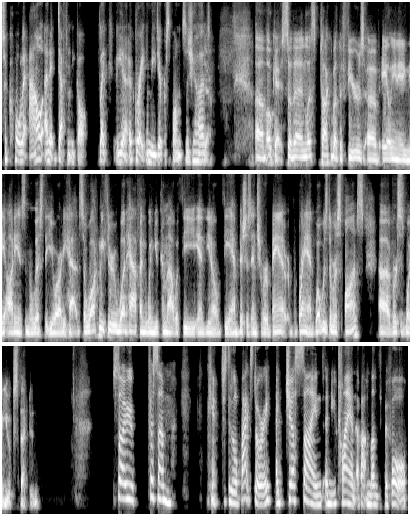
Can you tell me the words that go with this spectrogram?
to call it out. And it definitely got like you know a great immediate response as you heard. Yeah. Um, okay, so then let's talk about the fears of alienating the audience in the list that you already had. So walk me through what happened when you come out with the and you know the ambitious introvert brand. What was the response uh, versus what you expected? So for some just a little backstory. I just signed a new client about a month before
